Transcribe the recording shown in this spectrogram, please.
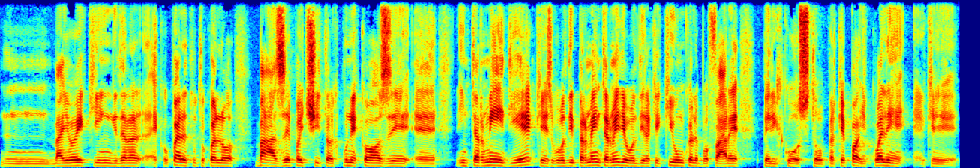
mh, mm, biohacking, della, ecco, quello è tutto quello base, poi cito alcune cose eh, intermedie, che dire, per me intermedie vuol dire che chiunque le può fare per il costo, perché poi quelle eh, che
